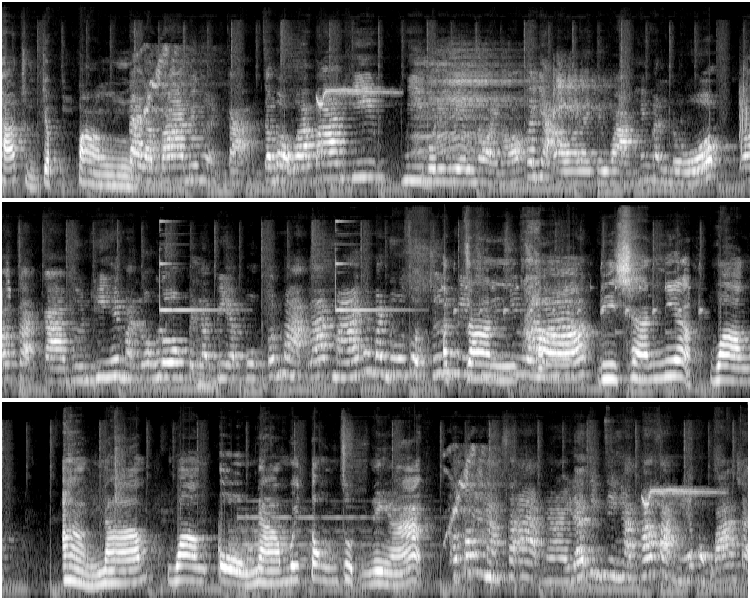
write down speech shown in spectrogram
คะถึงจะ ปัง แต่ละบ้านไม่เหมือนกัน จะบอกว่าบ้านที่มีบริเวณหน่อยเนาะก็อย่าเอาอะไรไปวางให้มันรกก็จัดการพื้นที่ให้มันโล่งๆเป็นระเบียบปลูกต้นหมากรากไม้ให้มันดูสดชื่นอามีจารย์ชีวิตชีวาคะดิฉันเนี่ยวางอ่างน้ำวางโอ่งน้ำไว้ตรงจุดเนี้ย ก็ต้องน้ำสะอาดไงแล้วจริงๆอะถ้าฝั่งเนี้ยของบ้านแต่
